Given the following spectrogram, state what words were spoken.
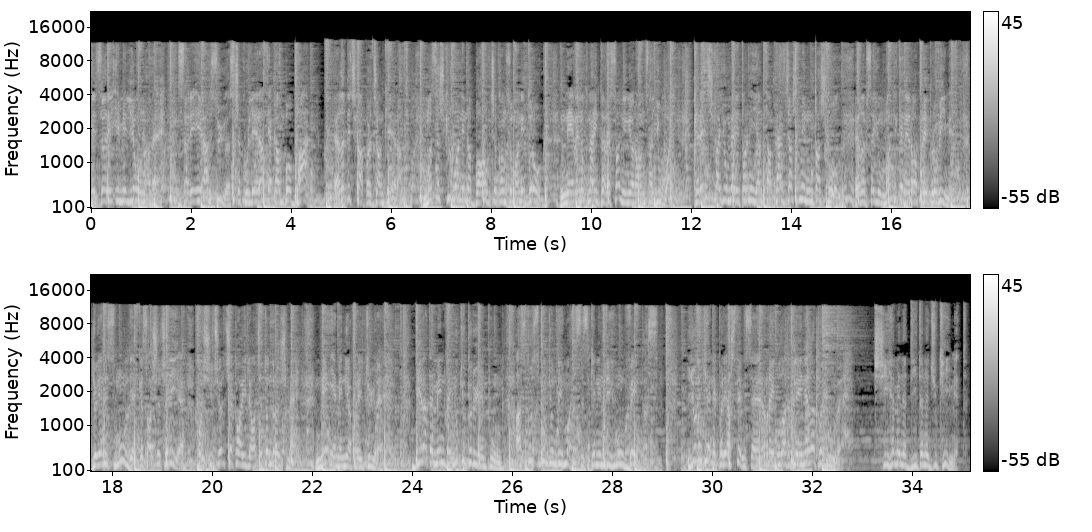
jemi zëri i milionave Zëri i arsyës që kulerat ja kam bo ban Edhe diqka për gjankerat e shkruani në bau që konzumani drog Neve nuk na interesoni një ronca juaj që ka ju meritoni janë ta 5-6 minuta shkoll Edhe pse ju më ti keni ra prej provimit Jo jeni smundje kësoj shëqërie Por shqyqyr që ka i loqet të ndryshme Ne jemi një prej tyre Birat e minve nuk ju kryen pun Askus mund ju ndihmoj se si keni ndihmu vetës Ju nuk jeni për jashtim se regullat vlejnë edhe për juve Shihemi në ditën e gjukimit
